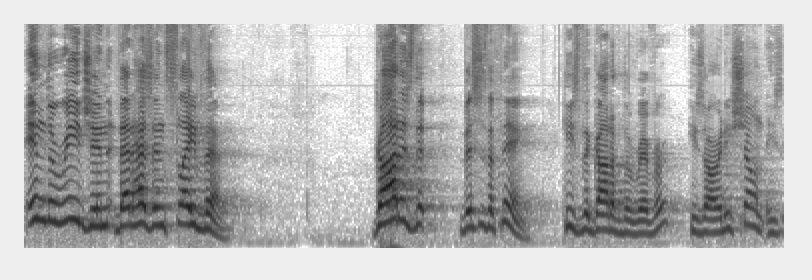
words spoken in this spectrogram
in the region that has enslaved them. God is the, this is the thing. He's the God of the river. He's already shown, he's,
